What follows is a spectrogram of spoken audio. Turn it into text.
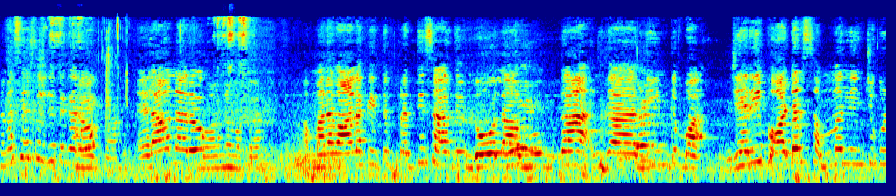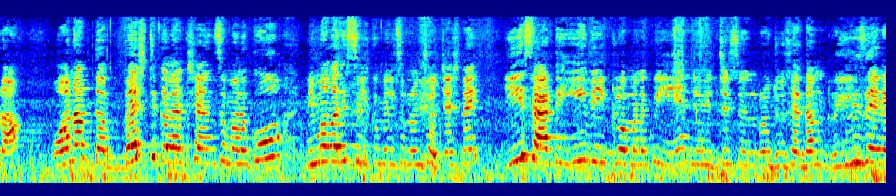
నమస్తే సుజిత గారు. ఎలా ఉన్నారు? మన వాళ్ళకైతే ప్రతిసారి డోలా ముగ్ధ ఇంకా దీనికి జరీ బార్డర్ సంబంధించి కూడా one of the best collections మనకు నిమ్మవరి సిల్క్ మిల్స్ నుంచి వచ్చేసినాయి. ఈ సాటి ఈ వీక్లో మనకు ఏం చూపించేసిండ్రో చూసేద్దాం. రిలీజ్ అయిన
